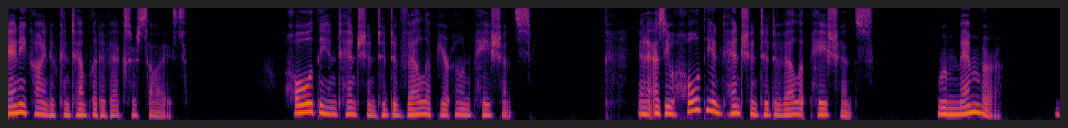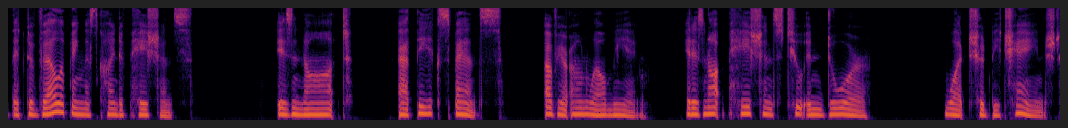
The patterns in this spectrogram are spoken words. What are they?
any kind of contemplative exercise, hold the intention to develop your own patience. And as you hold the intention to develop patience, remember that developing this kind of patience is not at the expense of your own well being. It is not patience to endure what should be changed.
